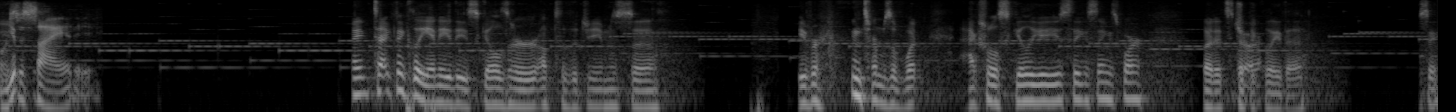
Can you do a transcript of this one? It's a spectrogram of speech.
or Yep. society. And technically, any of these skills are up to the GM's uh, favor in terms of what actual skill you use these things for, but it's Sure. typically the. See.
